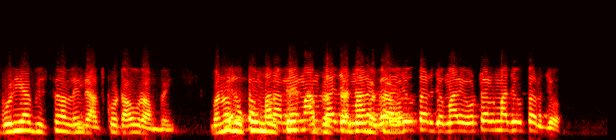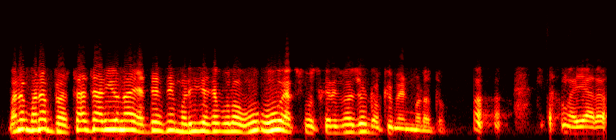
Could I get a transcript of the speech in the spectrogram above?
બોરિયા બિસ્તરા લઈને રાજકોટ આવું રામભાઈ. મને લોકો મારા. ઉતરજો હોટલમાં જ ઉતરજો. મને મને ભ્રષ્ટાચારીઓના એડ્રેસ ને મળી જશે બોલો હું હું એક્સપોઝ કરીશ મને જો ડોક્યુમેન્ટ મળે તો. તમે યાર.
